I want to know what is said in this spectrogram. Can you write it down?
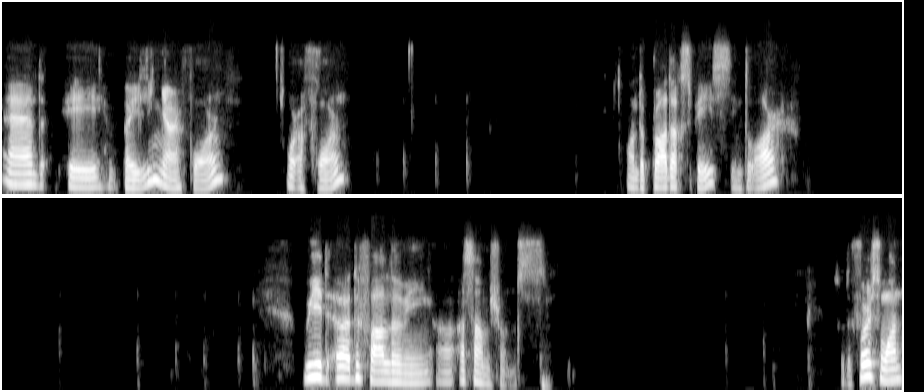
And a bilinear form or a form on the product space into R with uh, the following uh, assumptions. So the first one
